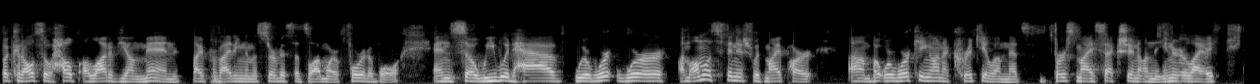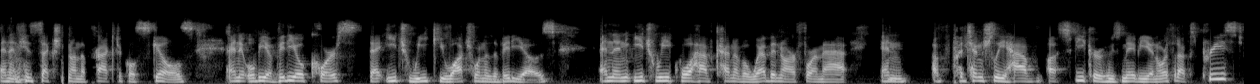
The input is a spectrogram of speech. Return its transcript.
but could also help a lot of young men by providing them a service that's a lot more affordable. And so we would have we're we're, we're I'm almost finished with my part. Um, but we're working on a curriculum that's first my section on the inner life and then his section on the practical skills. And it will be a video course that each week you watch one of the videos and then each week we'll have kind of a webinar format and uh, potentially have a speaker who's maybe an Orthodox priest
